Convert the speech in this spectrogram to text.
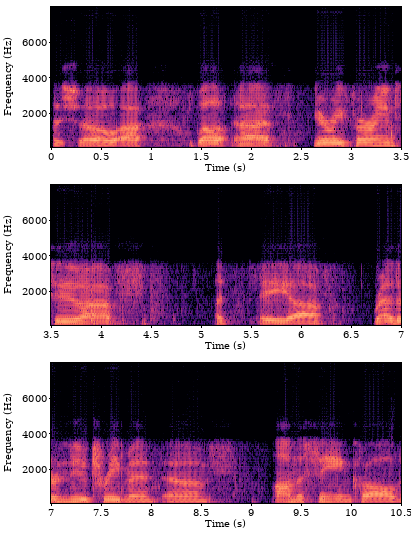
the show. Uh, well, uh, you're referring to uh, a, a uh, rather new treatment um, on the scene called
